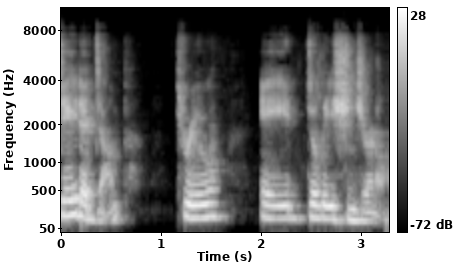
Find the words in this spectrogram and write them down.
data dump through a deletion journal.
